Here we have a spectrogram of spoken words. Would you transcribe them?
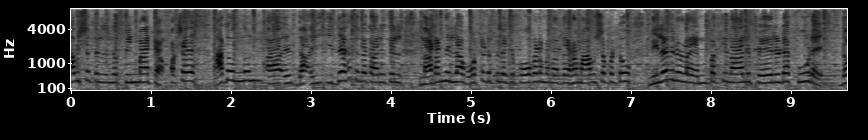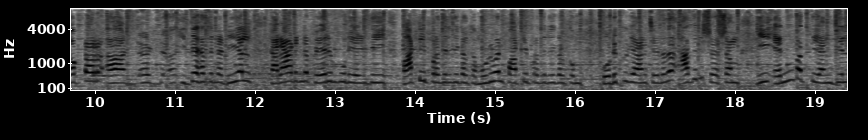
ആവശ്യത്തിൽ നിന്ന് പിന്മാറ്റാം. പക്ഷേ അതൊന്നും ഇദ്ദേഹത്തിന്റെ കാര്യത്തിൽ നടന്നില്ല. വോട്ടെടുപ്പിലേക്ക് പോകണമെന്ന് അദ്ദേഹം ആവശ്യപ്പെട്ടു. നിലവിലുള്ള എൺപത്തിനാല് പേരുടെ കൂടെ ഡോക്ടർ ഇദ്ദേഹത്തിന്റെ ഡി എൽ കരാടിന്റെ പേരും കൂടി എഴുതി പാർട്ടി പ്രതിനിധികൾക്ക് മുഴുവൻ പാർട്ടി പ്രതിനിധികൾക്കും കൊടുക്കുകയാണ് ചെയ്തത്. അതിനുശേഷം ഈ എൺപത്തി അഞ്ചിൽ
